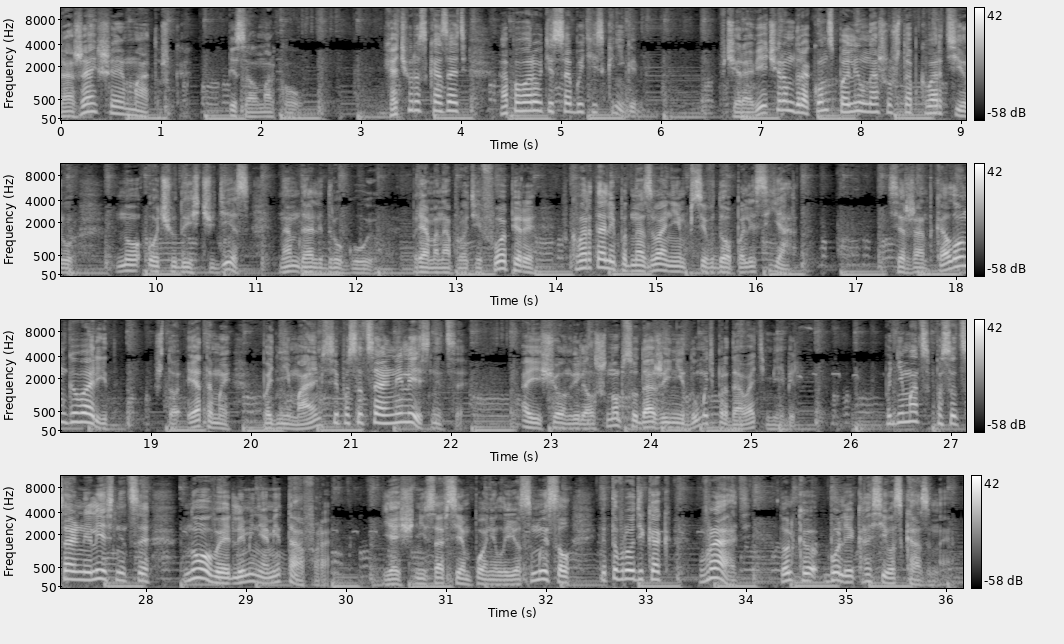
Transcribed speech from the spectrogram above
«Дорожайшая матушка», — писал Марков, — «хочу рассказать о повороте событий с книгами. Вчера вечером дракон спалил нашу штаб-квартиру, но, о чудо из чудес, нам дали другую, прямо напротив оперы, в квартале под названием Псевдополис-Ярд. Сержант Колон говорит, что это мы поднимаемся по социальной лестнице. А еще он велел Шнопсу даже и не думать продавать мебель. Подниматься по социальной лестнице – новая для меня метафора. Я еще не совсем понял ее смысл. Это вроде как врать, только более красиво сказанное.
